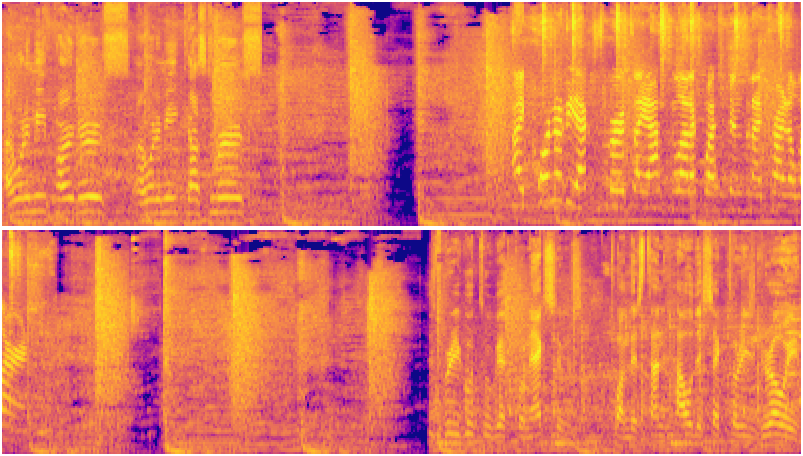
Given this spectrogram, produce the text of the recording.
I want to meet partners. I want to meet customers. I corner the experts, I ask a lot of questions, and I try to learn. It's very good to get connections, to understand how the sector is growing.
